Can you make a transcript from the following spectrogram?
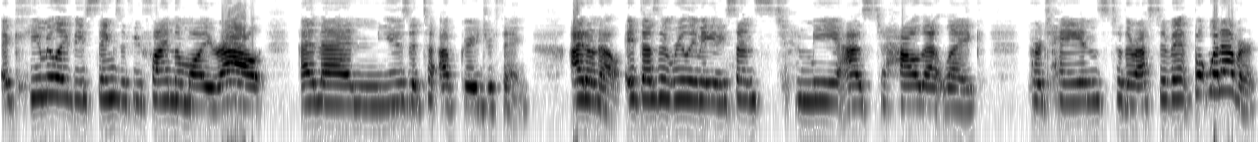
accumulate these things if you find them while you're out and then use it to upgrade your thing. I don't know. It doesn't really make any sense to me as to how that like pertains to the rest of it, but whatever.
